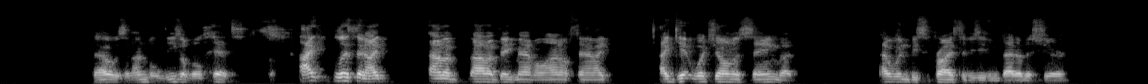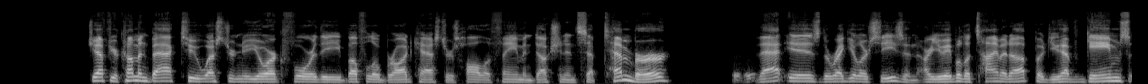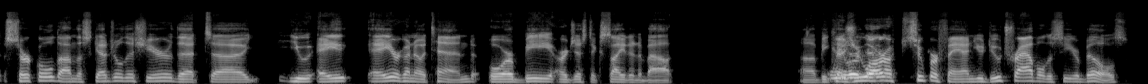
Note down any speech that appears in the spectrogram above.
That was an unbelievable hit. I listen. I I'm a I'm a big Matt Milano fan. I I get what Jonah's saying, but I wouldn't be surprised if he's even better this year. Jeff, you're coming back to Western New York for the Buffalo Broadcasters Hall of Fame induction in September. Mm-hmm. That is the regular season. Are you able to time it up? Or do you have games circled on the schedule this year that uh, you a a are going to attend, or b are just excited about? Uh, because we you are a super fan, you do travel to see your Bills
